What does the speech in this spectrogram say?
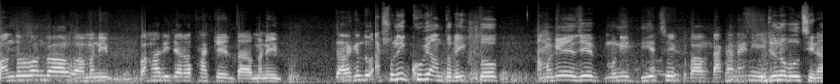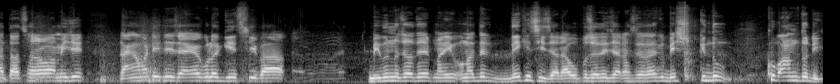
বান্দরবান বা মানে পাহাড়ি যারা থাকে, তা মানে তারা কিন্তু আসলেই খুবই আন্তরিক। তো আমাকে যে উনি দিয়েছে বা টাকা নেয়নি, এই জন্য বলছি না। তাছাড়াও আমি যে রাঙামাটি যে জায়গাগুলো গিয়েছি বা বিভিন্ন যাদের মানে ওনাদের দেখেছি যারা, উপজাতি যারা আছে, তারা বেশ কিন্তু খুব আন্তরিক।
